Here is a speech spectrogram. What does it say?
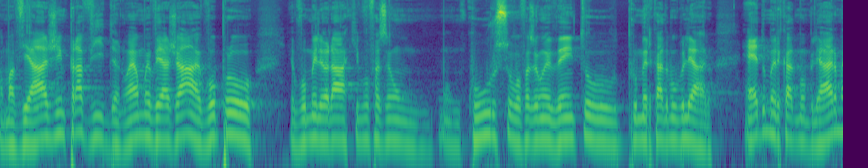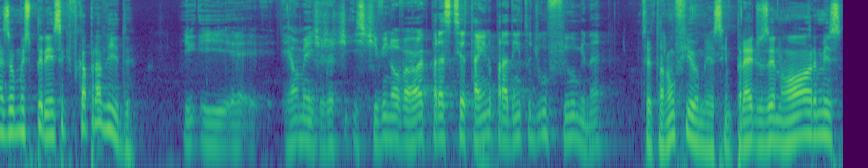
é uma viagem para a vida, não é uma viagem, ah, eu vou, pro, eu vou melhorar aqui, vou fazer um, um curso, vou fazer um evento para o mercado imobiliário. É do mercado imobiliário, mas é uma experiência que fica para a vida. E, e é, realmente, eu já estive em Nova York, parece que você está indo para dentro de um filme, né? Você está num filme, assim, prédios enormes,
